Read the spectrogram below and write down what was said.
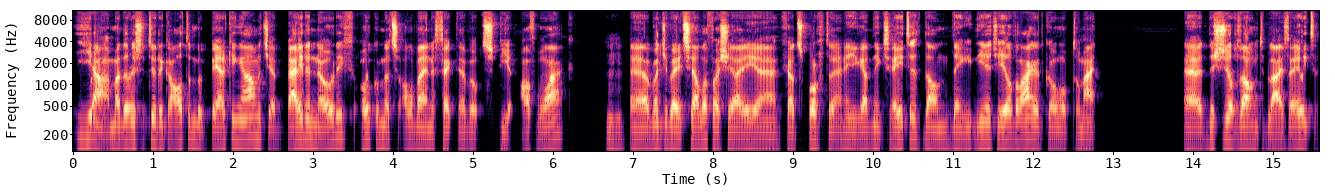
Ja, maar er is natuurlijk altijd een beperking aan, want je hebt beide nodig. Ook omdat ze allebei een effect hebben op de spierafbraak. Mhm. Eh, want je weet zelf, als jij eh, gaat sporten en je gaat niks eten, dan denk ik niet dat je heel veel aan gaat komen op termijn. Eh, dus je zult wel moeten blijven eten.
